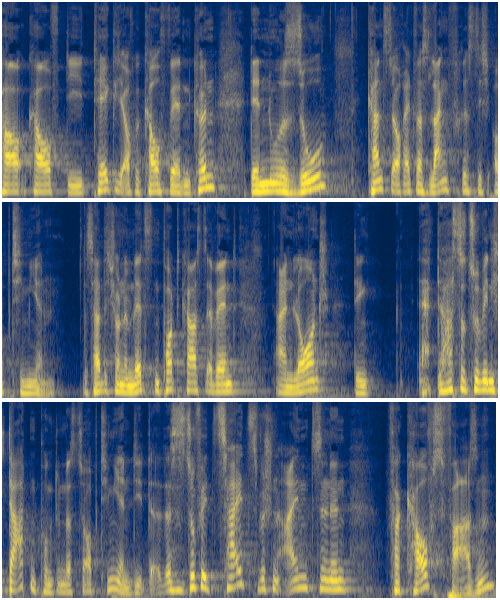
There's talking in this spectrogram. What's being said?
verkauft, die täglich auch gekauft werden können. Denn nur so kannst du auch etwas langfristig optimieren. Das hatte ich schon im letzten Podcast erwähnt. Ein Launch, den, da hast du zu wenig Datenpunkte, um das zu optimieren. Die, das ist so viel Zeit zwischen einzelnen Verkaufsphasen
